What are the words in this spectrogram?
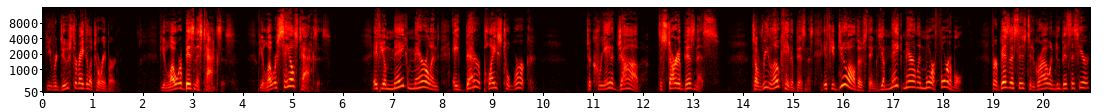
if you reduce the regulatory burden, if you lower business taxes, if you lower sales taxes, if you make Maryland a better place to work, to create a job, to start a business, to relocate a business. If you do all those things, you make Maryland more affordable for businesses to grow and do business here,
